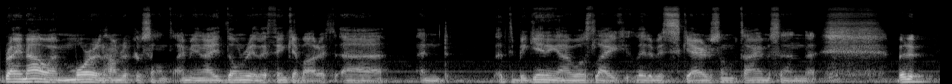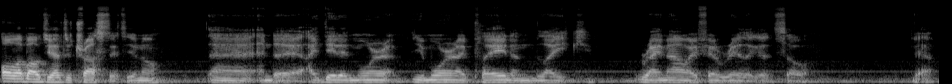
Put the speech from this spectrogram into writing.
Right now, I'm more than 100%. I mean, I don't really think about it. Uh, and at the beginning, I was like a little bit scared sometimes. And uh, but it, all about you have to trust it, you know. Uh, and uh, I did it more. You more I played, and like right now I feel really good. So, yeah.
